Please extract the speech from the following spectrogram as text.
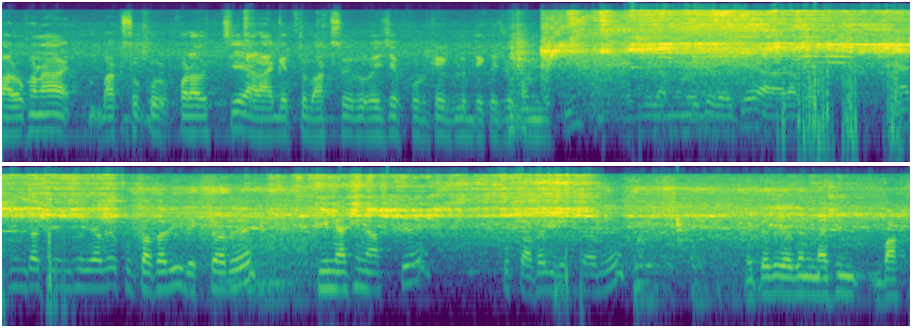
বারোখানা বাক্স করা হচ্ছে। আর আগের তো বাক্স রয়েছে ফোরকেগুলো দেখেছ কম বেশি। যেমন রয়েছে আর এখন মেশিনটা চেঞ্জ হয়ে যাবে, খুব তাড়াতাড়ি, দেখতে হবে কী মেশিন আসছে? খুব তাড়াতাড়ি দেখতে হবে। এটাতে যখন মেশিন বাক্স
